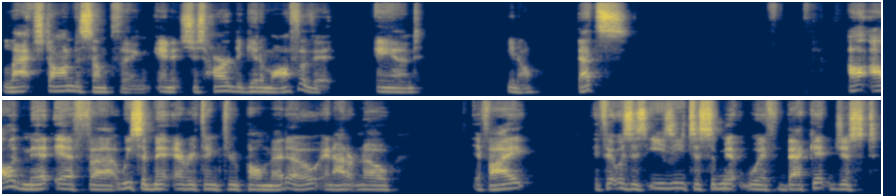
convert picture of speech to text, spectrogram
latched onto something and it's just hard to get them off of it. And, you know, that's, I'll, I'll admit if uh, we submit everything through Palmetto, and I don't know if I, if it was as easy to submit with Beckett just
